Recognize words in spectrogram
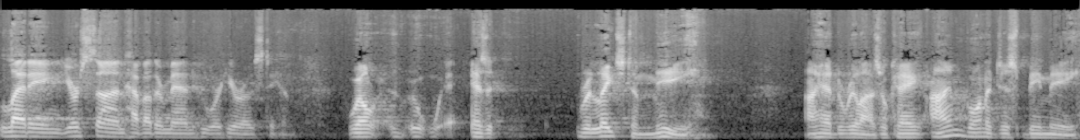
letting your son have other men who were heroes to him? Well, as it relates to me, I had to realize, okay, I'm going to just be me.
